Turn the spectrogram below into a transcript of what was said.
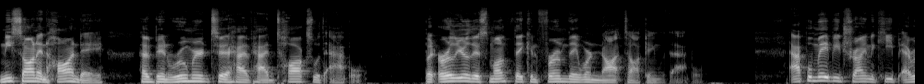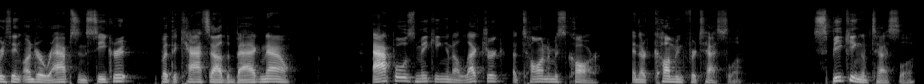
Nissan and Hyundai have been rumored to have had talks with Apple, but earlier this month they confirmed they were not talking with Apple. Apple may be trying to keep everything under wraps and secret, but the cat's out of the bag now. Apple is making an electric autonomous car, and they're coming for Tesla. Speaking of Tesla,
